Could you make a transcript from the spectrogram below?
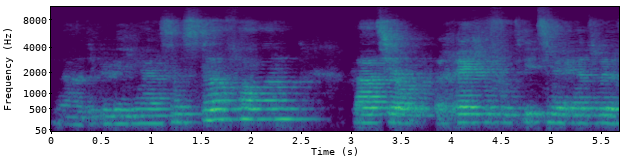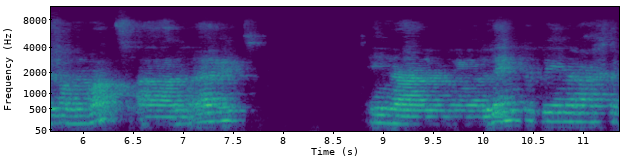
Na de beweging mensen. Plaats je rechtervoet iets meer in het midden van de mat. Adem uit. Inademen, linkerbeen naar achter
